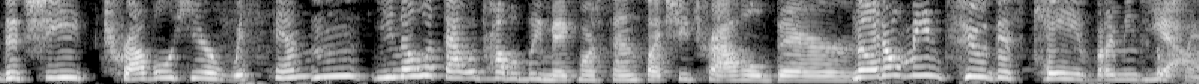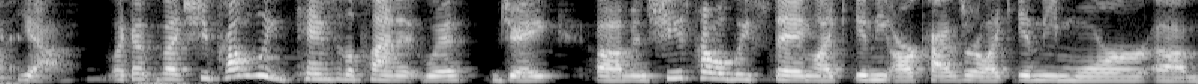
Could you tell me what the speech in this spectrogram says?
did she travel here with him? Mm, you know what? That would probably make more sense. Like she traveled there. No, I don't mean to this cave, but I mean to the planet. yeah. Like, I, like she probably came to the planet with Jake, um, and she's probably staying like in the archives or like in the more um,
